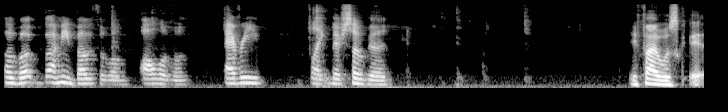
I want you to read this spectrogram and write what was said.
Oh, but I mean both of them, all of them. Every like they're so good. If I was, eh,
